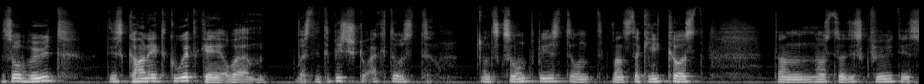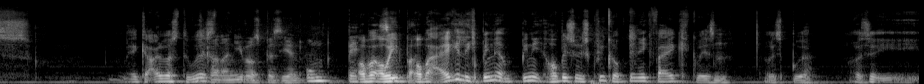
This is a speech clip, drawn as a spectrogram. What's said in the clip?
so wild, das kann nicht gut gehen. Aber weißt du, du bist stark, du hast, wenn du gesund bist und wenn du den Klick hast, dann hast du das Gefühl, das egal was du tust. Kann ja nie was passieren. Aber, aber, ich, aber eigentlich bin ich, bin ich, habe ich so das Gefühl gehabt, bin ich feig gewesen als Bub. Also ich,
